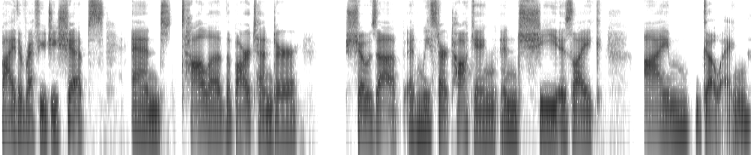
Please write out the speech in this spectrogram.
by the refugee ships and Tala, the bartender, shows up and we start talking and she is like, I'm going.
